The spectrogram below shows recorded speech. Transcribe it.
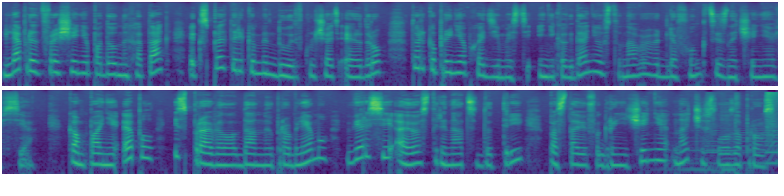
Для предотвращения подобных атак эксперты рекомендуют включать AirDrop только при необходимости и никогда не устанавливать для функции значения «все». Компания Apple исправила данную проблему в версии iOS 13.3, поставив ограничение на число запросов.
